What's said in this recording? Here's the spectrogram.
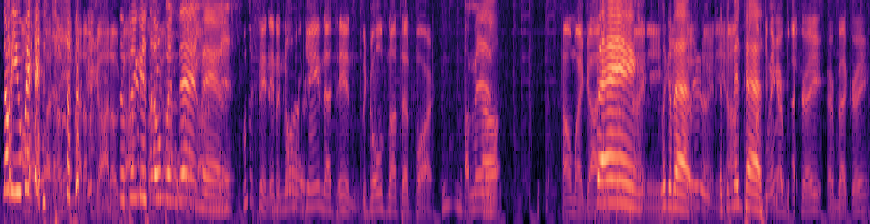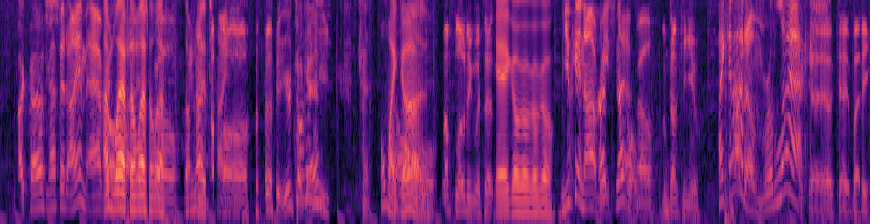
Ugh. No, you Oh, missed. Oh, God, oh, God, oh, The God, biggest oh, open oh, net, oh, man. Listen, in a normal game, that's in. The goal's not that far. I'm in. Oh, Oh my God! Bang! You're so tiny. Look at You're that. so tiny. It's a I'm- mid pass. I'm our back right. Our back right. Back pass. Rapid, I am average. I'm left, I'm size, left, I'm left. Left I'm not mid. tiny. Oh, you're tiny. Okay. oh my god. I'm floating with it. Yeah, go, go, go, go. You cannot reach that, several. bro. I'm dunking you. I got him. Relax. Okay, okay, buddy.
